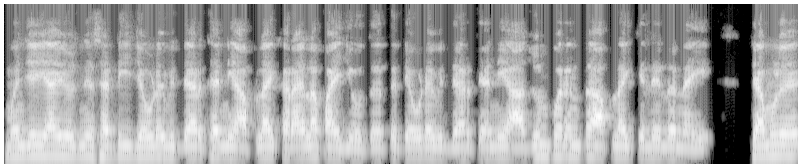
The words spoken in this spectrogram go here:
म्हणजे या योजनेसाठी जेवढ्या विद्यार्थ्यांनी अप्लाय करायला पाहिजे होतं तर तेवढ्या विद्यार्थ्यांनी अजूनपर्यंत अप्लाय केलेलं नाही. त्यामुळे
